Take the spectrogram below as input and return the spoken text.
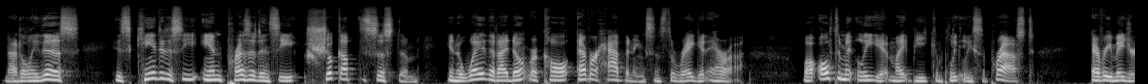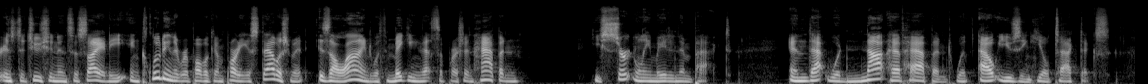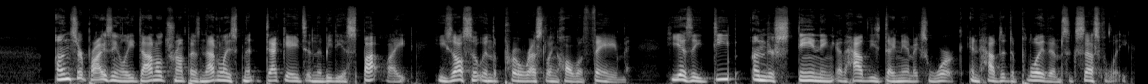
Not only this, his candidacy and presidency shook up the system in a way that I don't recall ever happening since the Reagan era. While ultimately it might be completely suppressed, every major institution in society, including the Republican Party establishment, is aligned with making that suppression happen. He certainly made an impact. And that would not have happened without using heel tactics. Unsurprisingly, Donald Trump has not only spent decades in the media spotlight, he's also in the Pro Wrestling Hall of Fame. He has a deep understanding of how these dynamics work and how to deploy them successfully.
